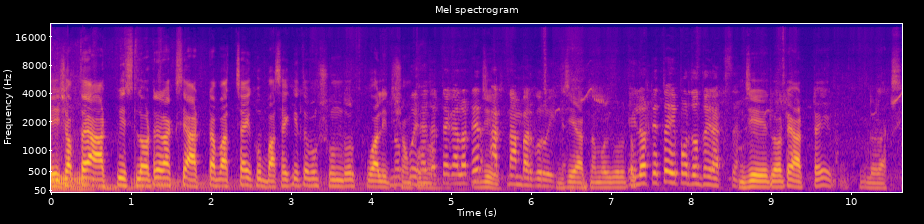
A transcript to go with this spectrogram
এই সপ্তাহে আট পিস লটে রাখছি। আটটা বাচ্চাই খুব বাছাইকৃত এবং সুন্দর কোয়ালিটি সম্পূর্ণ। হাজার টাকা লটের জি। আট নাম্বার গরু আট নম্বর এই লটে তো এই পর্যন্তই রাখছেন। যে লটে আটটাই রাখছি।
